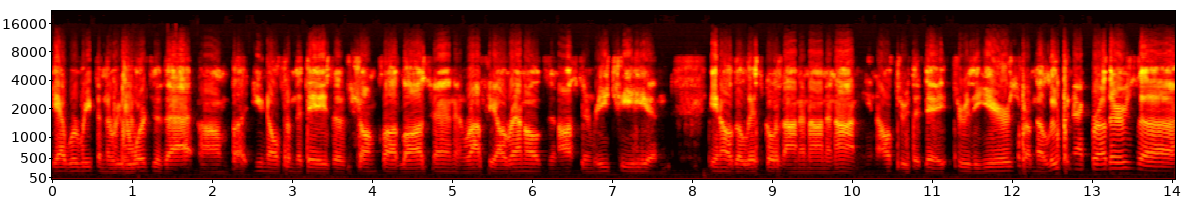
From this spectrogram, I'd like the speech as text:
yeah, we're reaping the rewards of that. Um, but you know, from the days of Jean Claude Lawson and Raphael Reynolds and Austin Ricci, and you know, the list goes on and on and on. You know, through the day, through the years, from the Lupinek brothers. Uh,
